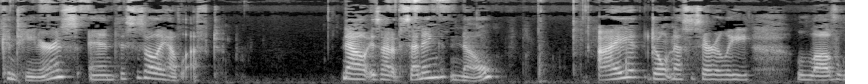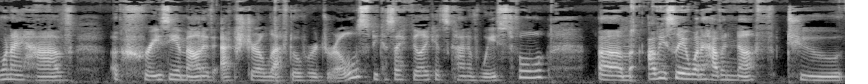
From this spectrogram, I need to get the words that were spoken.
containers and this is all I have left. Now, is that upsetting? No. I don't necessarily love when I have a crazy amount of extra leftover drills because I feel like it's kind of wasteful. Um, obviously, I want to have enough to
